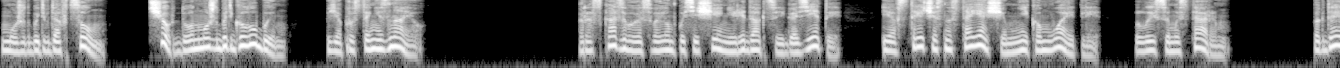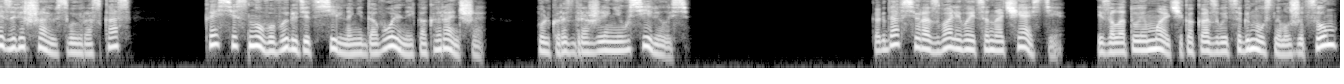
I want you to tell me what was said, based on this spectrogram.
может быть вдовцом. Чёрт, да он может быть голубым. Я просто не знаю. Рассказываю о своем посещении редакции газеты и о встрече с настоящим Ником Уайтли, лысым и старым. Когда я завершаю свой рассказ, Кэсси снова выглядит сильно недовольной, как и раньше, только раздражение усилилось. Когда все разваливается на части, и золотой мальчик оказывается гнусным лжецом,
